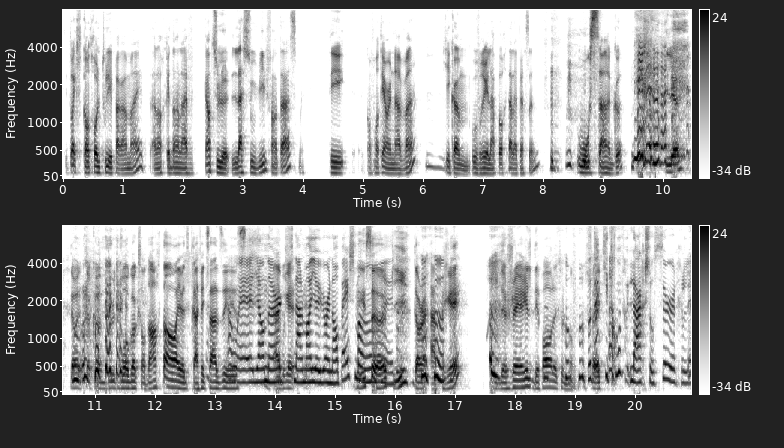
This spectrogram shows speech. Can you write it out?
c'est toi qui contrôles tous les paramètres, alors que dans la, quand tu le- l'assouvis, le fantasme, tu es confronté à un avant, Mhm. qui est comme ouvrir la porte à la personne, ou aux 100 gars. Puis là, t'as comme deux, trois gars qui sont en retard, il y avait du trafic ça 10. Ah ouais, il y en a un, Après- puis finalement, il y a eu un empêchement. C'est ça. Puis t'as un après de gérer le départ de tout le monde. Faut Fait peut-être que- qu'ils trouvent leurs chaussures. Là,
